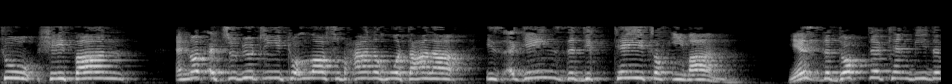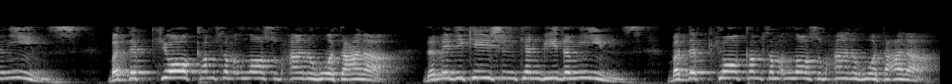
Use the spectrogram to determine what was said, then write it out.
to shaitan and not attributing it to Allah subhanahu wa ta'ala is against the dictates of Iman. Yes, the doctor can be the means, but the cure comes from Allah subhanahu wa ta'ala. The medication can be the means, but the cure comes from Allah subhanahu wa ta'ala.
